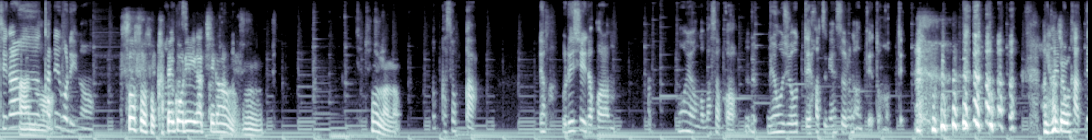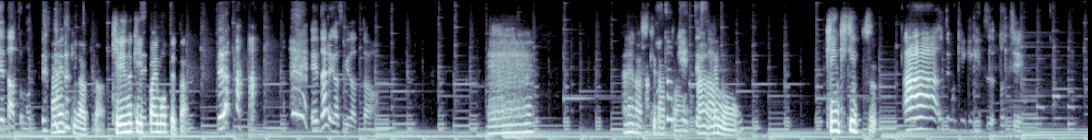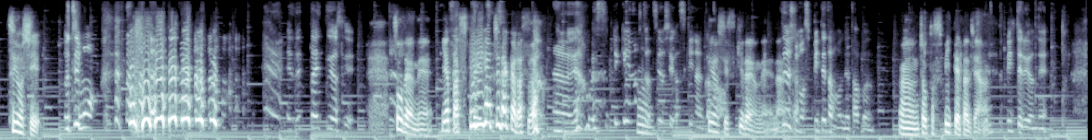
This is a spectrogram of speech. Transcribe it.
違あのうカテゴリーの。そうそうそう、カテゴリーが違うの。うん。そうなの。そっかそっか。いや、嬉しい。だから、モーヤンがまさか、み明星って発言するなんてと思って。明星あ買ってたと思って。大好きだった。切り抜きいっぱい持ってた。え、誰が好きだった？えー、誰が好きだった？あでも、キンキキッズ、あー、うちもキキキッズ。どっち？つよし。うちも。え絶対強し。そうだよね。やっぱスピリがちだからさ。うん、いやスピ系の人は強しが好きなんかな。つよし好きだよね。なんか強しもスピってたもんね、多分。うん、ちょっとスピってたじゃん。スピってるよね。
